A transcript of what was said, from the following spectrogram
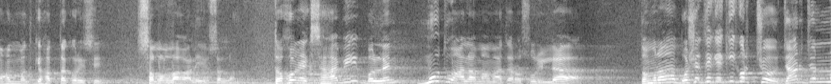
মোহাম্মদকে হত্যা করেছি সাল্লাহ আলী সাল্লাম তখন এক সাহাবি বললেন, মুতু আলামা মাতা রসুলিল্লাহ, তোমরা বসে থেকে কি করছ? যার জন্য,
